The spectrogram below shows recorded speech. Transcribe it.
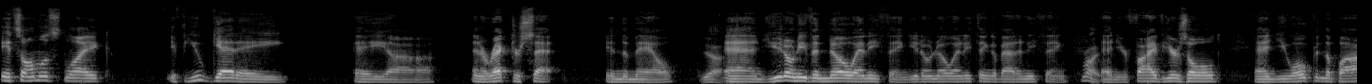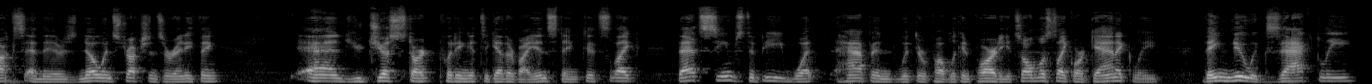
it's almost like if you get a a uh, an erector set in the mail Yeah. and you don't even know anything you don't know anything about anything Right. and you're five years old and you open the box and there's no instructions or anything and you just start putting it together by instinct it's like that seems to be what happened with the republican party it's almost like organically they knew exactly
